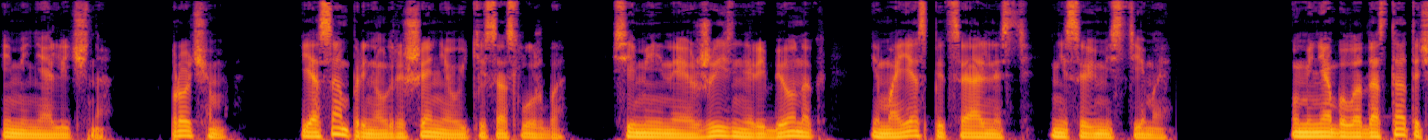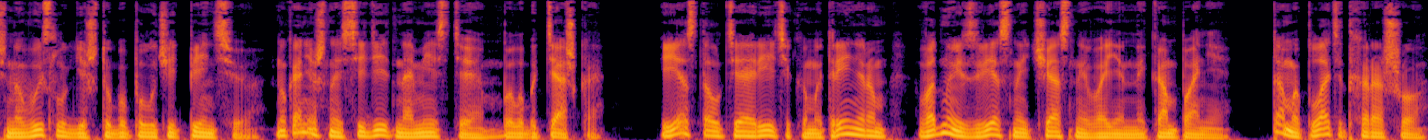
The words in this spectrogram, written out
и меня лично. Впрочем, я сам принял решение уйти со службы. Семейная жизнь, ребенок и моя специальность несовместимы. У меня было достаточно выслуги, чтобы получить пенсию, но, конечно, сидеть на месте было бы тяжко. И я стал теоретиком и тренером в одной известной частной военной компании. Там и платят хорошо,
